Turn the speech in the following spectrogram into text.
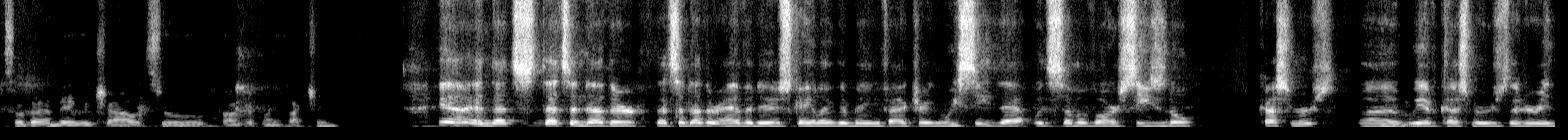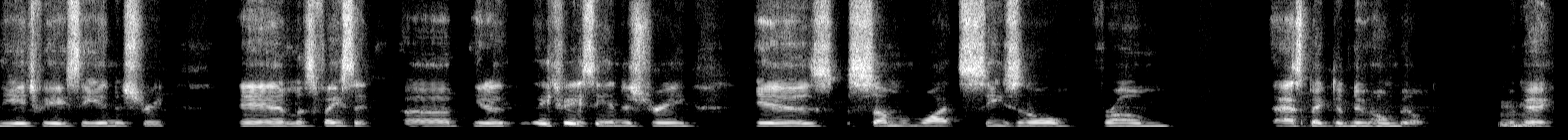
so then they reach out to contract manufacturing. Yeah, and that's that's another that's another avenue scaling their manufacturing. We see that with some of our seasonal customers. Uh, mm-hmm. We have customers that are in the HVAC industry, and let's face it, uh, you know, HVAC industry is somewhat seasonal from aspect of new home build, mm-hmm. okay,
